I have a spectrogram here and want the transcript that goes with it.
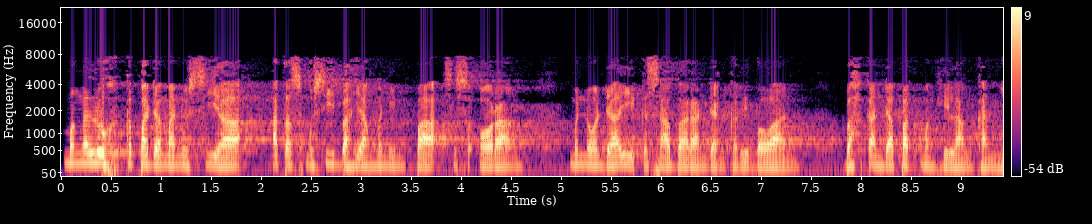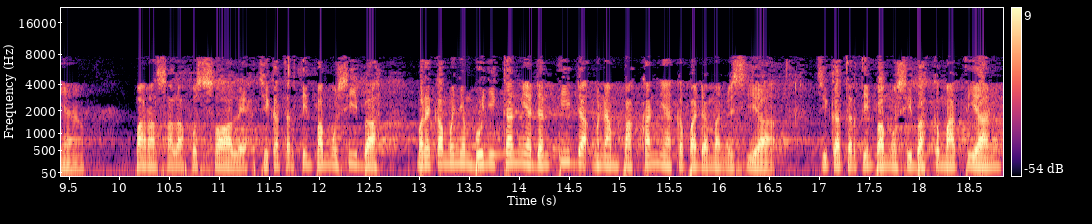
Mengeluh kepada manusia atas musibah yang menimpa seseorang, menodai kesabaran dan keridhaan, bahkan dapat menghilangkannya para salafus saleh jika tertimpa musibah mereka menyembunyikannya dan tidak menampakkannya kepada manusia jika tertimpa musibah kematian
